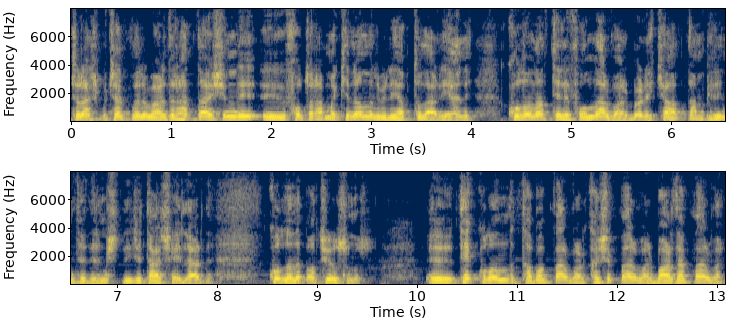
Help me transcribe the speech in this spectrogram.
Tıraş bıçakları vardır. Hatta şimdi e, fotoğraf makineleri bile yaptılar yani. Kullanat telefonlar var böyle kağıttan print edilmiş dijital şeylerde. Kullanıp atıyorsunuz. E, tek kullanımlık tabaklar var, kaşıklar var, bardaklar var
